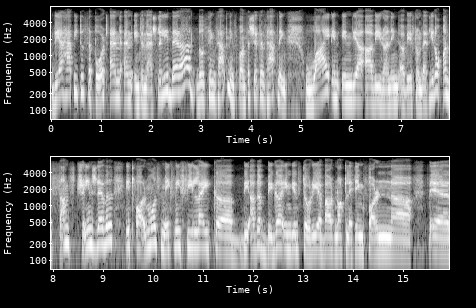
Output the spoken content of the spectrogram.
they are happy to support and and internationally there are those things happening sponsorship is happening why in india are we running away from that you know on some strange level it almost makes me feel like uh, the other bigger indian story about not letting foreign uh, uh,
